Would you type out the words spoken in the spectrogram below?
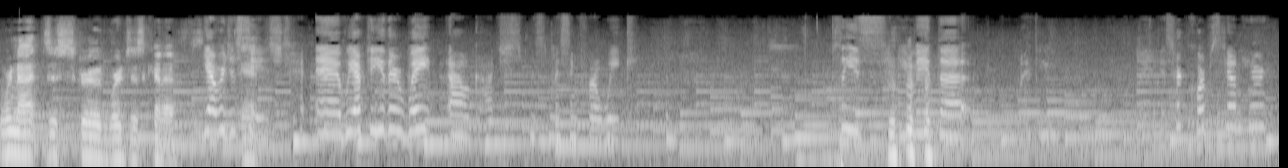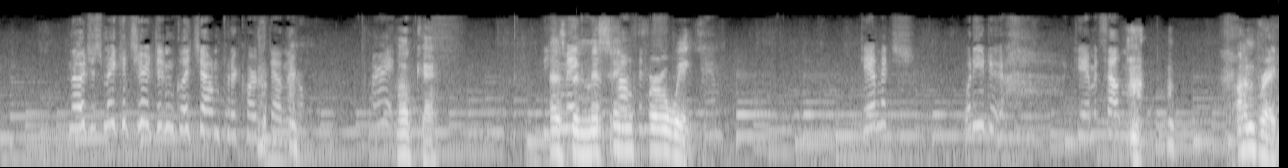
we're not just screwed. We're just kind of. Yeah, we're just sieged. Uh, we have to either wait. Oh god, miss, missing for a week. Please, you made the. Have you? Wait, is her corpse down here? No, just making sure it didn't glitch out and put her corpse down there. All right. Okay. Did Has been missing for a week. Damage. What are you doing? Damn it, Salton! On break.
